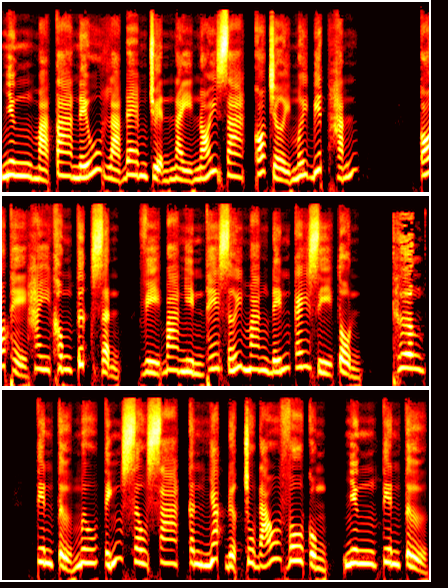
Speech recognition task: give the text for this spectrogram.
Nhưng mà ta nếu là đem chuyện này nói ra, có trời mới biết hắn. Có thể hay không tức giận, vì ba nghìn thế giới mang đến cái gì tổn. Thương. Tiên tử mưu tính sâu xa, cân nhắc được chu đáo vô cùng. Nhưng tiên tử.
